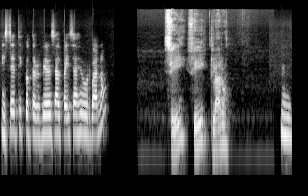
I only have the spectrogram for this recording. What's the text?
¿Estético te refieres al paisaje urbano? Sí, sí, claro. Mm.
